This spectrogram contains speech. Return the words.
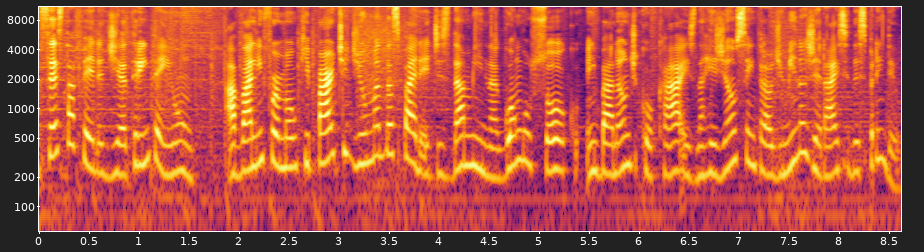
sexta-feira, dia 31, a Vale informou que parte de uma das paredes da mina Gongo Soco, em Barão de Cocais, na região central de Minas Gerais, se desprendeu.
